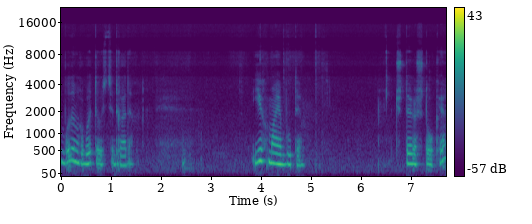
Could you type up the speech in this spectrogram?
будемо робити ось ці дреди. Їх має бути 4 штуки,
